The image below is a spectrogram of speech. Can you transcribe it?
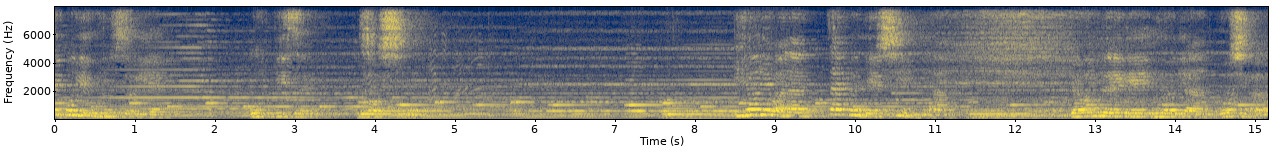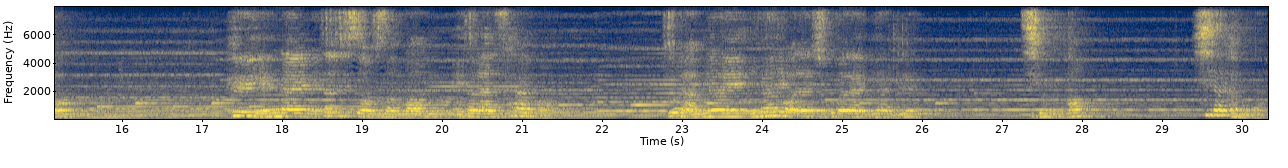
꾀꼬리 울음소리에 옷깃을 적시네 인연에 관한 짧은 예시입니다. 여러분들에게 인연이란 무엇인가요? 그 옛날 맺어질 수 없었던 애절한 사랑과 두 남녀의 인연에 관한 주고받은 이야기를 지금부터 시작합니다.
